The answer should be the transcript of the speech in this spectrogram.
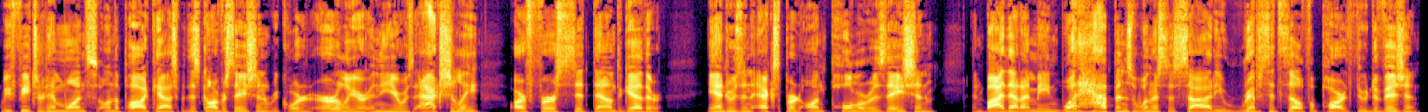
We featured him once on the podcast, but this conversation recorded earlier in the year was actually our first sit down together. Andrew's an expert on polarization. And by that, I mean what happens when a society rips itself apart through division.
